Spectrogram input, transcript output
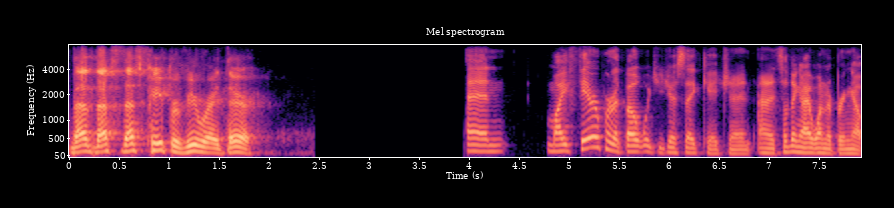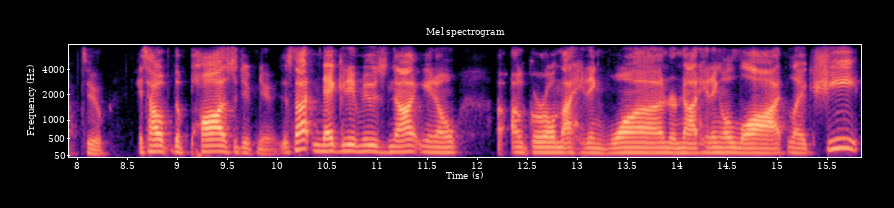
that that's that's pay per view right there. And my favorite part about what you just said, Kajan, and, and it's something I want to bring up too It's how the positive news. It's not negative news, not, you know, a, a girl not hitting one or not hitting a lot. Like she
